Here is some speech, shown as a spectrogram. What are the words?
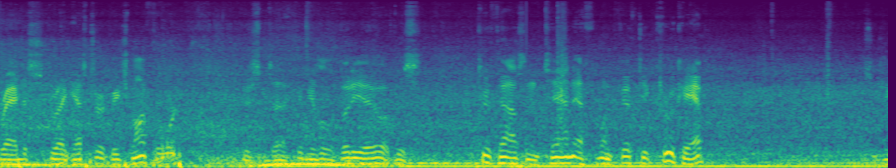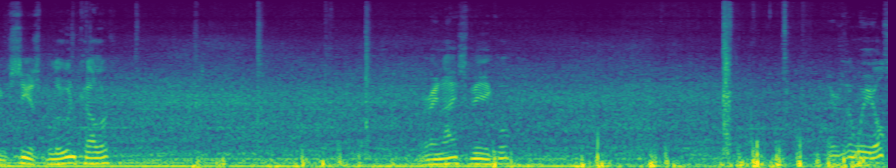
Brad, this is Greg Hester at Beechmont Ford. Just uh, give you a little video of this 2010 F-150 Crew Cab. So you can see it's blue in color. Very nice vehicle. There's the wheels.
